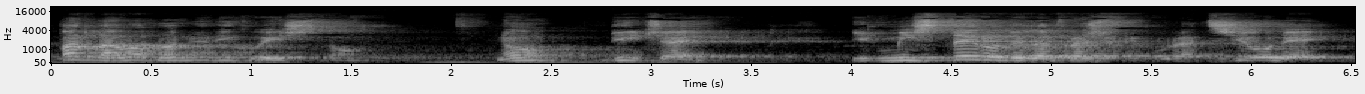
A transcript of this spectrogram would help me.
parlava proprio di questo, no? Dice, il mistero della trasfigurazione,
